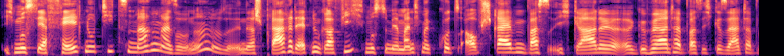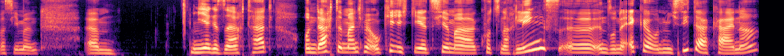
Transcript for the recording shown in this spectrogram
ich musste ja Feldnotizen machen, also ne, in der Sprache der Ethnographie. Ich musste mir manchmal kurz aufschreiben, was ich gerade äh, gehört habe, was ich gesagt habe, was jemand ähm, mir gesagt hat und dachte manchmal, okay, ich gehe jetzt hier mal kurz nach links äh, in so eine Ecke und mich sieht da keiner.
